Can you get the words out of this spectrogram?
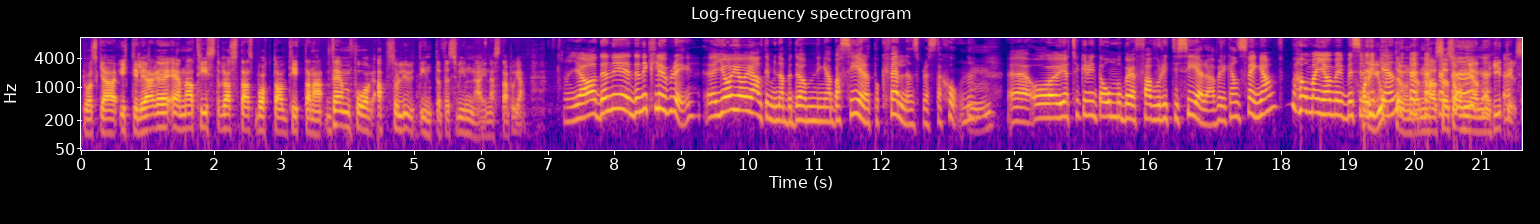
Då ska ytterligare en artist röstas bort av tittarna. Vem får absolut inte försvinna i nästa program? Ja, den är, den är klurig. Eh, Jag gör ju alltid mina bedömningar baserat på kvällens prestation. Eh, Och jag tycker inte om att börja favoritisera för det kan svänga om man gör mig Har besviken. du gjort det under den här säsongen hittills?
